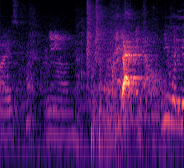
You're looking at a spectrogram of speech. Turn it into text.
otherwise, um, you would have been.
